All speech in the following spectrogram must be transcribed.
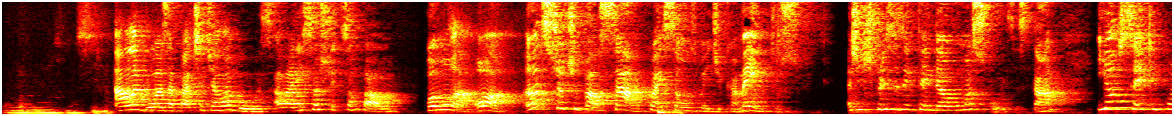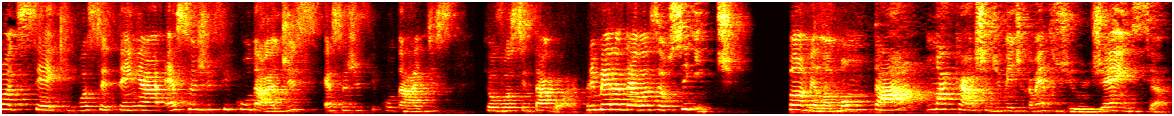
Alagoas, Alagoas, a parte é de Alagoas. A Larissa, acho que é de São Paulo. Vamos lá, ó. Antes de eu te passar quais são os medicamentos, a gente precisa entender algumas coisas, tá? E eu sei que pode ser que você tenha essas dificuldades, essas dificuldades que eu vou citar agora. A primeira delas é o seguinte: Pamela, montar uma caixa de medicamentos de urgência,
